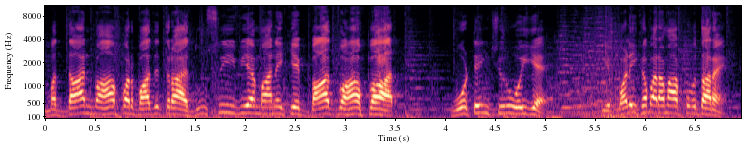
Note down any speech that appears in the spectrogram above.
मतदान वहाँ पर बाधित रहा है। दूसरी ईवीएम आने के बाद वहाँ पर वोटिंग शुरू हुई है। ये बड़ी खबर हम आपको बता रहे हैं।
